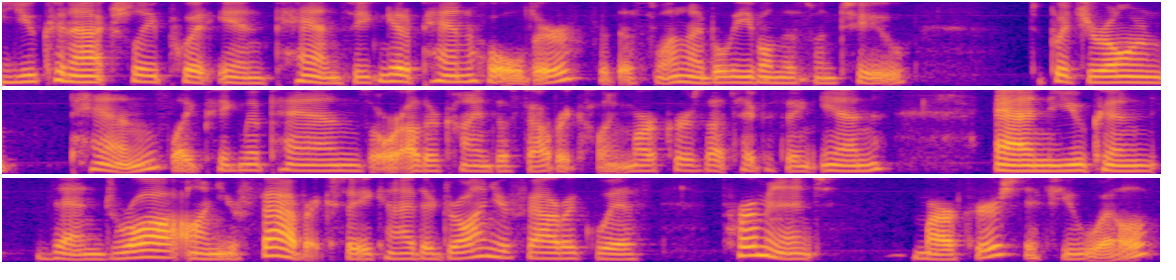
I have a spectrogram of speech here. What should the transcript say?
you can actually put in pens so you can get a pen holder for this one i believe on this one too to put your own pens like pigment pens or other kinds of fabric coloring markers that type of thing in and you can then draw on your fabric. So you can either draw on your fabric with permanent markers, if you will,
